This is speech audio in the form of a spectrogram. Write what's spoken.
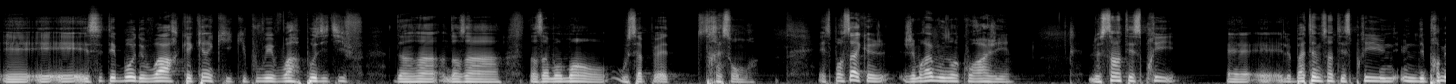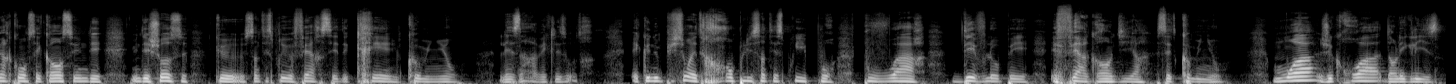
Et, et, c'était beau de voir quelqu'un qui pouvait voir positif dans un, dans un, dans un moment où ça peut être très sombre. Et c'est pour ça que j'aimerais vous encourager. Le Saint-Esprit et, le baptême Saint-Esprit, une, une, des premières conséquences, une des, une des choses que Saint-Esprit veut faire, c'est de créer une communion les uns avec les autres. Et que nous puissions être remplis du Saint-Esprit pour pouvoir développer et faire grandir cette communion. Moi, je crois dans l'Église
